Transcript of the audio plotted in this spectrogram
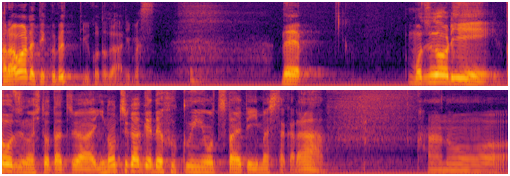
現れてくるっていうことがあります。で文字通り当時の人たちは命がけで福音を伝えていましたからあの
